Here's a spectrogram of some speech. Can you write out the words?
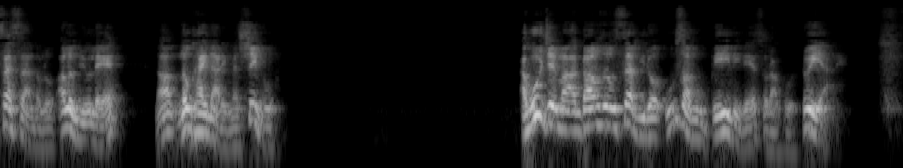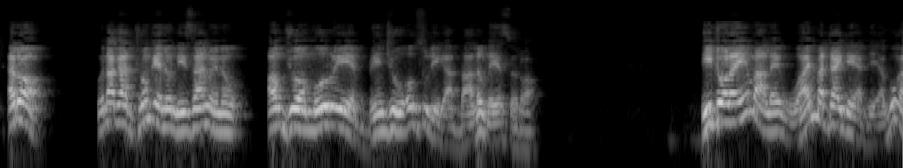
ဆက်ဆံတယ်လို့အဲ့လိုမျိုးလေနော်လုတ်ခိုင်းတာတွေမရှိဘူး အခုချိန်မှာအကောင်းဆုံးဆက်ပြီးတော့ဥဆောင်မှုပေးနေတယ်ဆိုတာကိုတွေ့ရတယ်အဲ့တော့ခုနကထွန်းကင်တို့နေစမ်းလွင်တို့အောင်ကျော်မိုးတို့ရဲ့ဘင်ဂျိုအုပ်စုတွေကဘာလုပ်လဲဆိုတော့ဒီတော်လိုင်းမှာလဲဝိုင်းမတိုက်တဲ့အပြင်အခုက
